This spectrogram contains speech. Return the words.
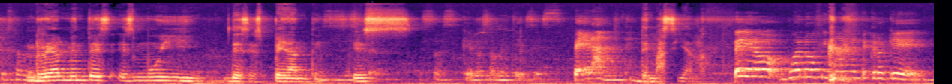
Justamente. Realmente es, es muy desesperante. Es Es Es asquerosamente desesperante. demasiado. Pero bueno, finalmente creo que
